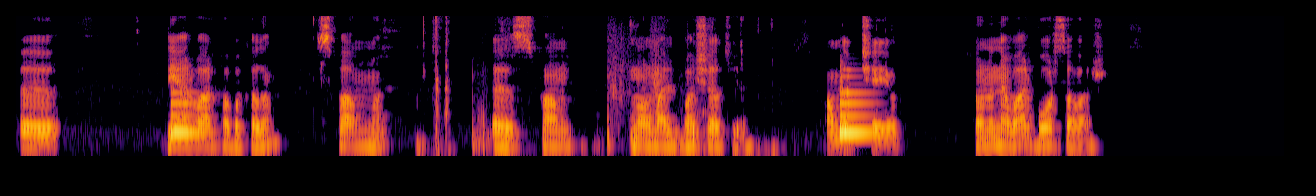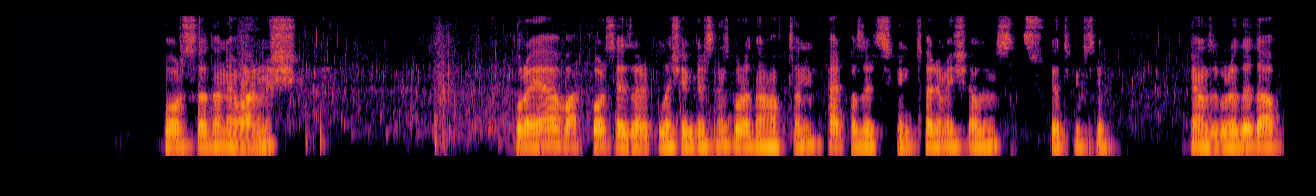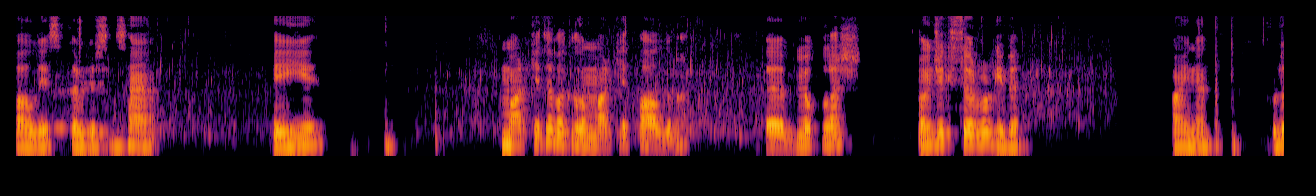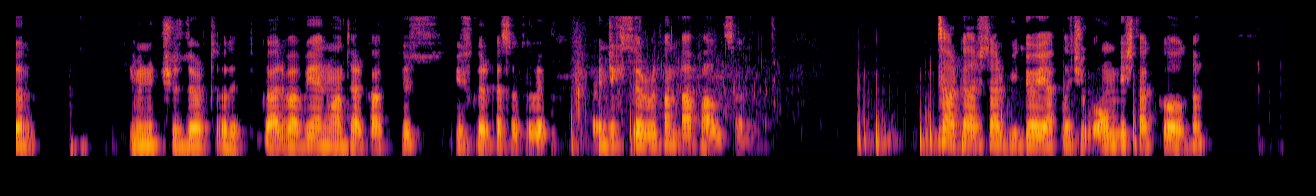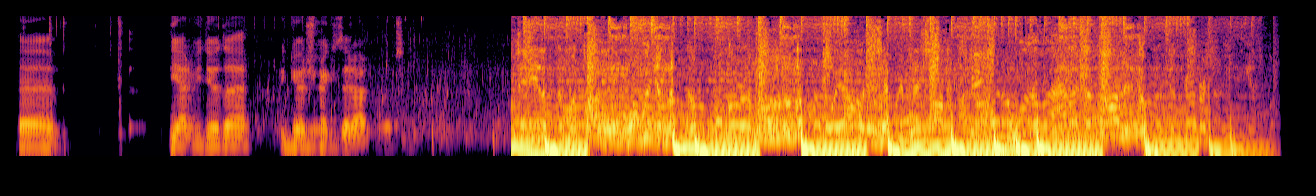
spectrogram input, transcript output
E, diğer Warp'a bakalım. Spam var. E, spam normal başa atıyor. Spam'da bir şey yok. Sonra ne var? Borsa var. Borsada ne varmış? Buraya Borsa yazarak ulaşabilirsiniz. Buradan haftanın her pazartesi günü tarım eşyalarınız fiyatı yüksek. Yalnız burada daha pahalıya satabilirsiniz. He. E, iyi. Markete bakalım. Market pahalı mı? Ee, bloklar. Önceki server gibi. Aynen. Buradan 2304 adet. Galiba bir envanter kaktüs 140'a satılıyor. Önceki serverdan daha pahalı sanırım. Neyse arkadaşlar video yaklaşık 15 dakika oldu. Ee, diğer videoda görüşmek üzere arkadaşlar. Walk with the block, gonna fuck her about. Boy, out with his every place talking.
